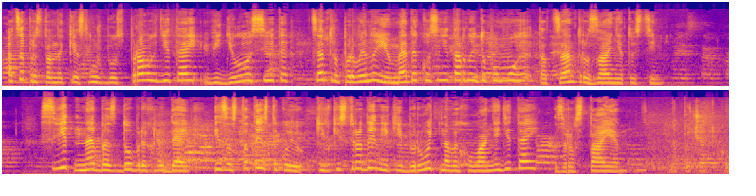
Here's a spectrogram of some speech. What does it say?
А це представники служби у справах дітей, відділу освіти, центру первинної медико-санітарної допомоги та центру зайнятості. Світ не без добрих людей, і за статистикою кількість родин, які беруть на виховання дітей, зростає. На початку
